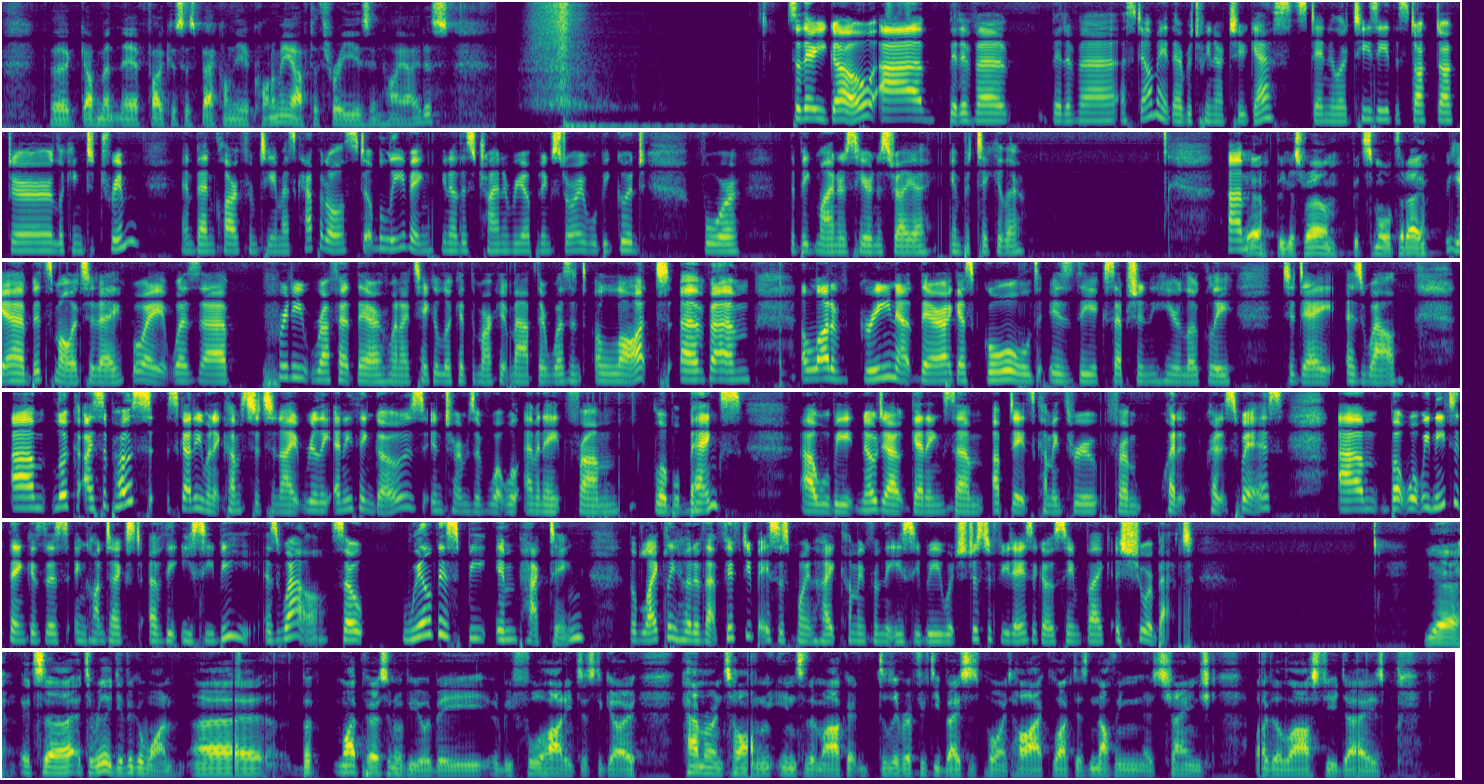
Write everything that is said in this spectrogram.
the government there focuses back on the economy after three years in hiatus. So there you go. A uh, bit of a bit of a, a stalemate there between our two guests Daniel Ortizi, the stock doctor, looking to trim, and Ben Clark from TMS Capital, still believing, you know, this China reopening story will be good for the big miners here in Australia in particular. Um, yeah, big Australian, bit smaller today. Yeah, a bit smaller today. Boy, it was uh, pretty rough out there when I take a look at the market map. There wasn't a lot of um, a lot of green out there. I guess gold is the exception here locally today as well. Um, look, I suppose, Scotty, when it comes to tonight, really anything goes in terms of what will emanate from global banks. Uh, we'll be no doubt getting some updates coming through from Credit Credit Suisse. Um, but what we need to think is this in context of the ECB as well. So, will this be impacting the likelihood of that 50 basis point hike coming from the ECB, which just a few days ago seemed like a sure bet? Yeah, it's a it's a really difficult one. Uh, but my personal view would be it would be foolhardy just to go hammer and tong into the market, deliver a 50 basis point hike like there's nothing that's changed over the last few days.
